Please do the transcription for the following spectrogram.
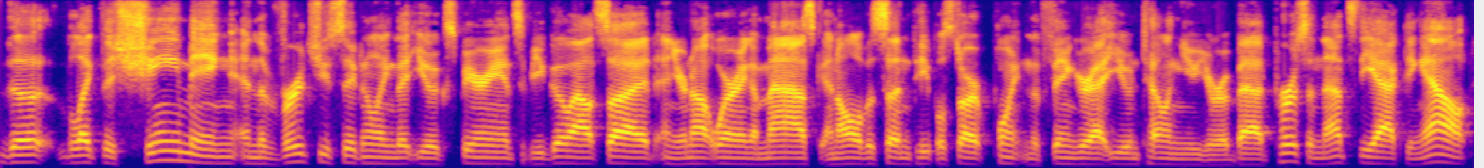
the like the shaming and the virtue signaling that you experience if you go outside and you're not wearing a mask and all of a sudden people start pointing the finger at you and telling you you're a bad person that's the acting out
